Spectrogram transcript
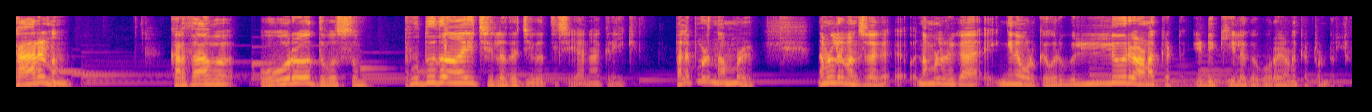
കാരണം കർത്താവ് ഓരോ ദിവസവും പുതുതായി ചിലത് ജീവിതത്തിൽ ചെയ്യാൻ ആഗ്രഹിക്കുന്നു. പലപ്പോഴും നമ്മൾ നമ്മളൊരു മനസ്സിലാക്കുക നമ്മളൊരു ഇങ്ങനെ ഓർക്കുക ഒരു വലിയൊരു അണക്കെട്ട് ഇടുക്കിയിലൊക്കെ കുറേ അണക്കെട്ടുണ്ടല്ലോ.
